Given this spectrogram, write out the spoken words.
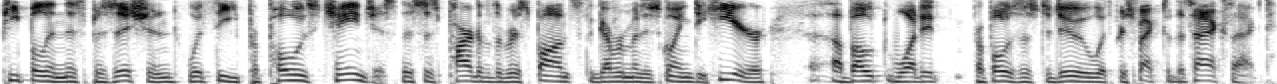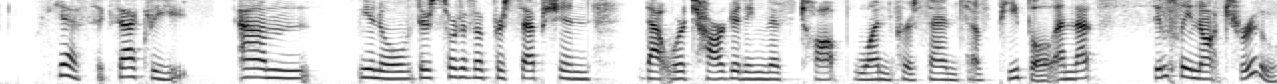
people in this position with the proposed changes. This is part of the response the government is going to hear about what it proposes to do with respect to the Tax Act. Yes, exactly. Um, you know, there's sort of a perception that we're targeting this top 1% of people, and that's simply not true.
